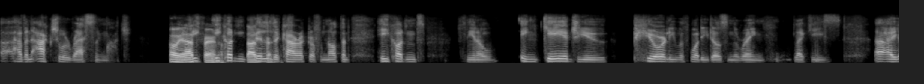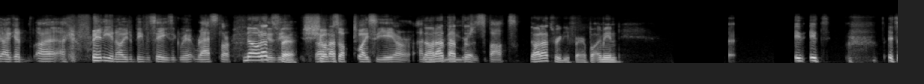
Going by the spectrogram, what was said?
have an actual wrestling match. Oh yeah, that's he, fair. He enough. couldn't That's build a character from nothing. He couldn't, you know, engage you purely with what he does in the ring. Like he's, I, I get, I, I get really annoyed when people say he's a great wrestler. No, that's because he fair. No, shows that's- up twice a year and No, that- that's remembers a- his spots. No, that's really fair. But I mean, uh, it, it's it's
